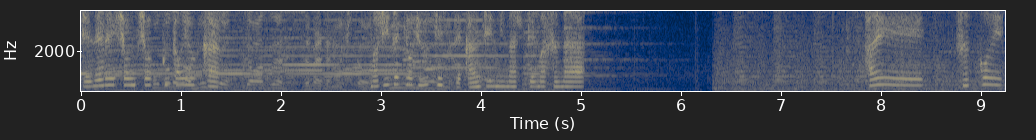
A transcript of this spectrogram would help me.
ジェネレーションショックというか、マジで居住地って感じになってますな。はいー、すっごい。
